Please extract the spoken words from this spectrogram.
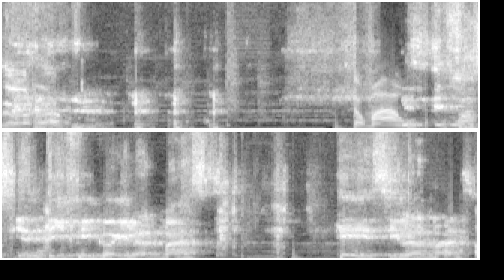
¿La verdad? Toma, ¿Es, ¿Es, un científico Elon Musk? ¿Qué es Elon Musk?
